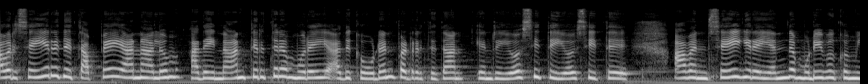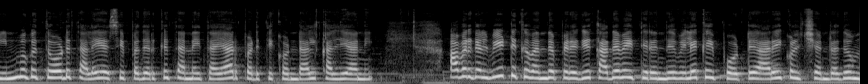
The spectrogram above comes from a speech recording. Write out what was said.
அவர் செய்கிறது தப்பே ஆனாலும் அதை நான் திருத்துற முறை அதுக்கு உடன்படுறது தான் என்று யோசித்து யோசித்து அவன் செய்கிற எந்த முடிவுக்கும் இன்முகத்தோடு தலையசிப்பதற்கு தன்னை தயார்படுத்தி கொண்டாள் கல்யாணி. அவர்கள் வீட்டுக்கு வந்த பிறகு கதவை திறந்து விளக்கை போட்டு அறைக்குள் சென்றதும்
